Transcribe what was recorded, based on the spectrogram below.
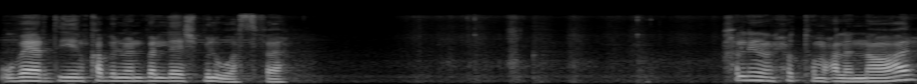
وباردين قبل ما نبلش بالوصفة. خلينا نحطهم على النار.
